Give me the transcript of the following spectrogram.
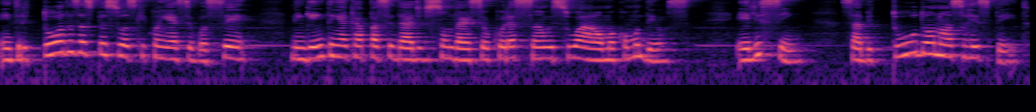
Entre todas as pessoas que conhecem você, Ninguém tem a capacidade de sondar seu coração e sua alma como Deus. Ele sim sabe tudo ao nosso respeito.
